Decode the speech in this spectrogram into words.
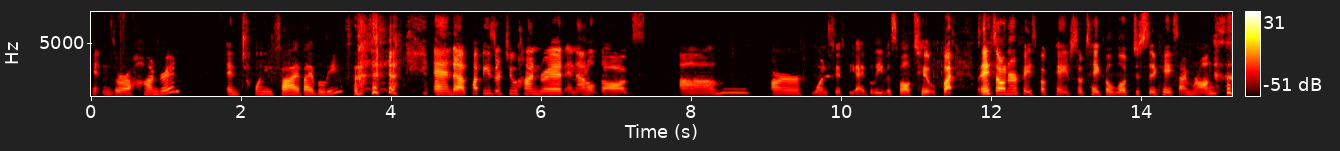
kittens are 125 i believe. And uh, puppies are 200 and adult dogs um, are 150 i believe as well too. But it's on our facebook page so take a look just in case i'm wrong.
